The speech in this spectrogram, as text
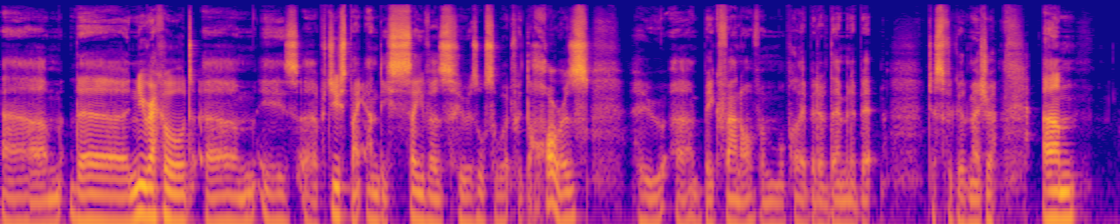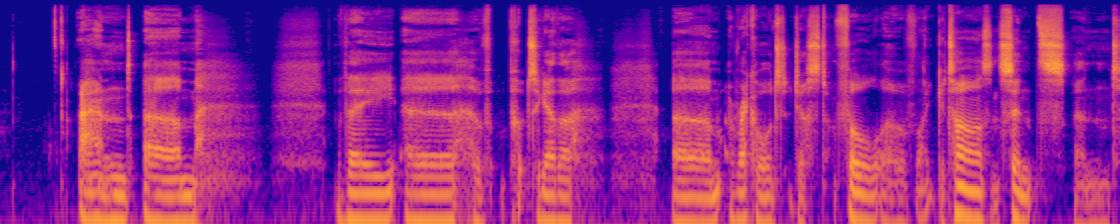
um, the new record um, is uh, produced by Andy Savours, who has also worked with the Horrors, who uh, I'm a big fan of, and we'll play a bit of them in a bit, just for good measure. Um, and um, they uh, have put together um, a record just full of like guitars and synths and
